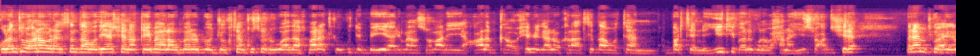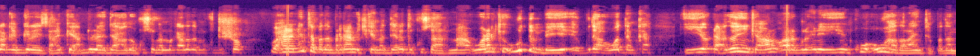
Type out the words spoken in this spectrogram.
kulanti waxaana wanaagsan daawadayaashana qiimaha law meel walbo joogtaan kusoo dhawaada akhbaaraadka ugu dambeeyey arrimaha soomaaliya iyo caalamka oo xilligan oo kale aad ka daawataan barteena youtube aniguna waxaana yuusuf cabdishire barnaamijka waxaa igala qaybgelaya saaxiibkii cabdullahi daacad oo kusugan magaalada muqdisho waxaanan inta badan barnaamijkeena diiradda ku saarnaa wararkii ugu dambeeyey ee gudaha waddanka iyo dhacdooyinka aan u aragno inay yihiin kuwa ugu hadalaa inta badan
